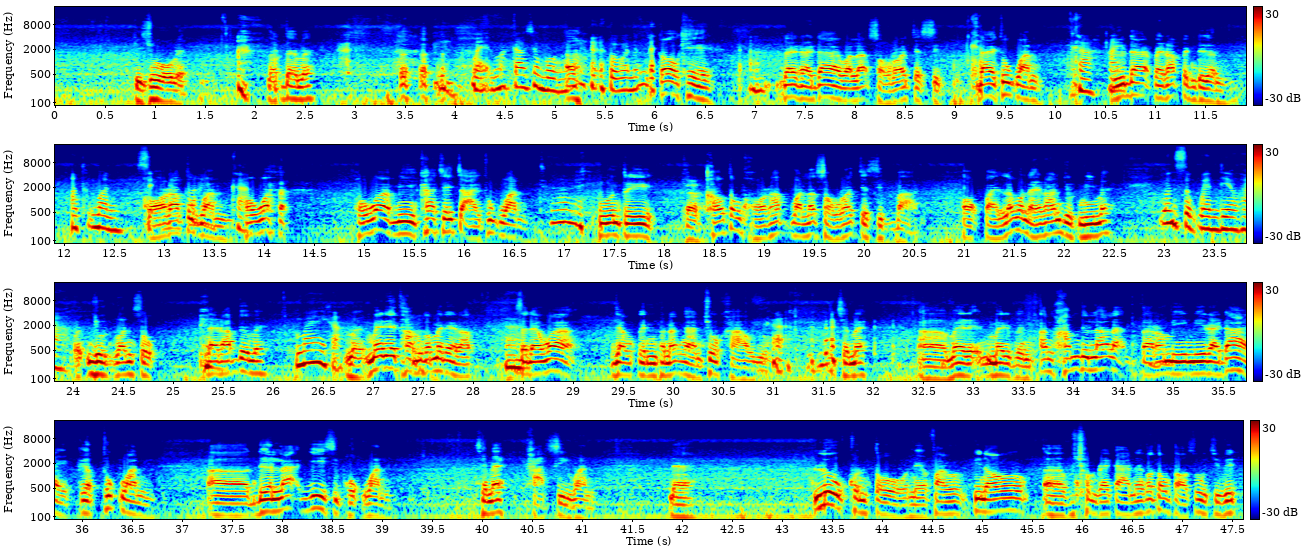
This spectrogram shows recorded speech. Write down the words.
กี่ชั่วโมงเนี่ย นับได้ไหม แหวนว่าเก้าชั่วโมงอะ ประมาณนั้นแหละ ก็โอเค ได้รายได้วันละ 270 ได้ทุกวัน ค่ะหรือได้ไปรับเป็นเดือน เอาทุกวันเสขจอรับทุกวัน ค่ะเพราะว่า เพราะว่ามีค่าใช้จ่ายทุกวันใช่ คุณมนตรี ครับ เขาต้องขอรับวันละ 270 บาท ออกไปแล้ววันไหนร้านหยุดมีไหมวันศุกร์วันเดียวค่ะ หยุดวันศุกร์ได้รับด้วยไหมไม่ค่ะ ไม่ไม่ได้ทำก็ไม่ได้รับ ค่ะ แสดงว่ายังเป็นพนักงานชั่วคราวอยู่ ค่ะ ใช่ไหมอ่าไม่ได้ไม่ได้เป็นอันทำดุลิลละแหละ แต่เรามีมีรายได้เกือบทุกวันเอ่อเดือนละ 26 วัน ใช่ไหมขาด 4 วันนะลูกคนโตเนี่ยฟังพี่น้องเออผู้ชมรายการนะก็ต้องต่อสู้ชีวิต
